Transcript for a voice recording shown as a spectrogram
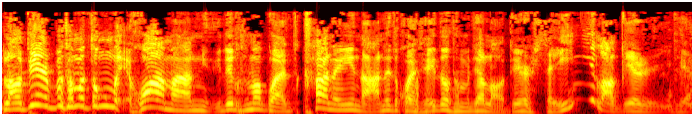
老弟儿不他妈东北话吗？女的他妈管看着一男的管谁都他妈叫老弟儿，谁你老弟儿一天，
